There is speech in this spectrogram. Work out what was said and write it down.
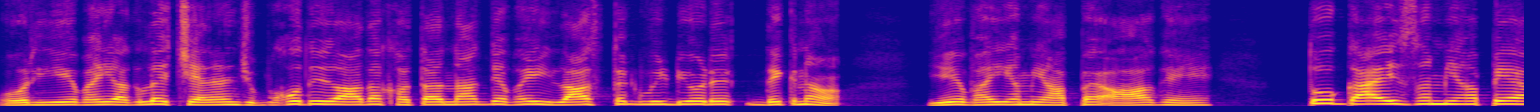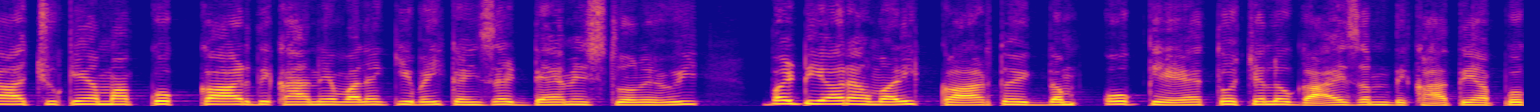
और ये भाई अगला चैलेंज बहुत ही ज़्यादा खतरनाक है भाई। लास्ट तक वीडियो देखना। ये भाई हम यहाँ पे आ गए हैं। तो गाइज़ हम यहाँ पे आ चुके हैं। हम आपको कार दिखाने वाले हैं कि भाई कहीं से डैमेज तो नहीं हुई। बट यार हमारी कार तो एकदम ओके है तो चलो गाइस हम दिखाते हैं आपको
